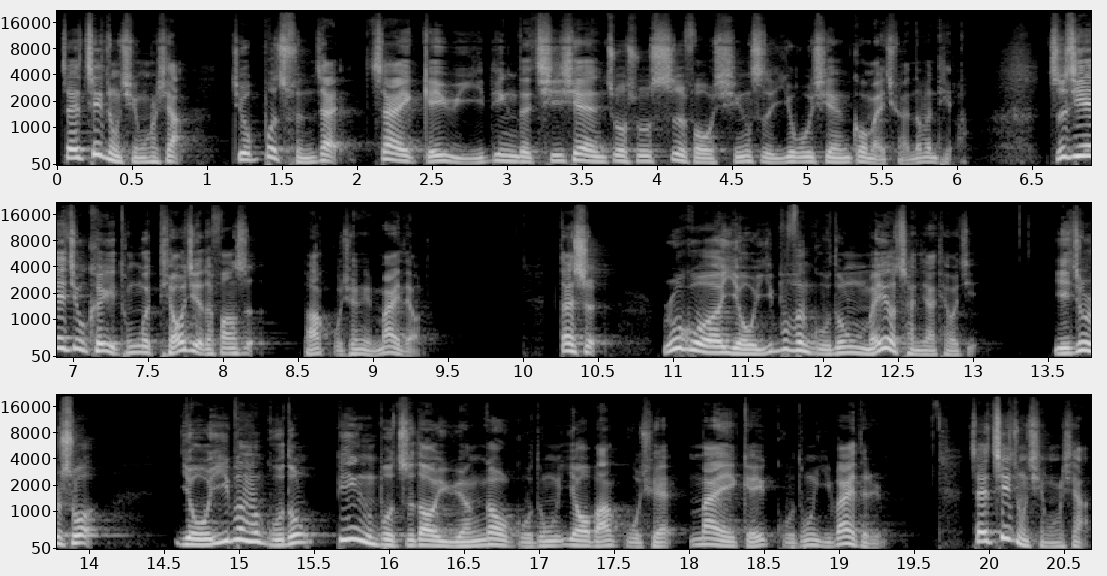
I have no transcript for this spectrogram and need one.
在这种情况下，就不存在再给予一定的期限做出是否行使优先购买权的问题了，直接就可以通过调解的方式把股权给卖掉了。但是，如果有一部分股东没有参加调解，也就是说，有一部分股东并不知道原告股东要把股权卖给股东以外的人，在这种情况下，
